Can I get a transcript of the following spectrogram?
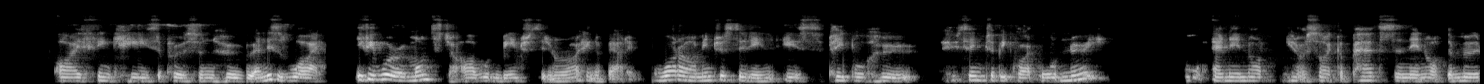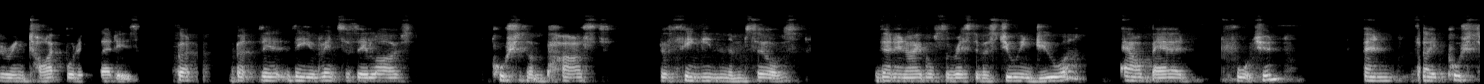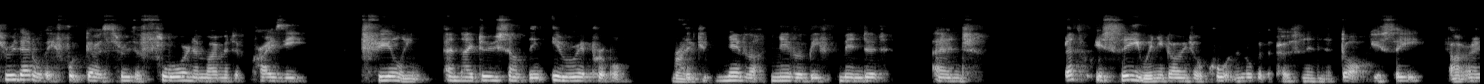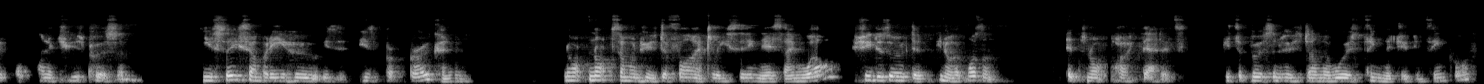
I think he's a person who, and this is why, if he were a monster, I wouldn't be interested in writing about him. What I'm interested in is people who, who seem to be quite ordinary and they're not, you know, psychopaths and they're not the murdering type, whatever that is. But but the the events of their lives push them past the thing in themselves that enables the rest of us to endure our bad fortune and they push through that or their foot goes through the floor in a moment of crazy feeling and they do something irreparable right. that could never, never be mended. And that's what you see when you go into a court and look at the person in the dock. You see uh, an accused person. You see somebody who is is broken, not not someone who's defiantly sitting there saying, "Well, she deserved it." You know, it wasn't it's not like that. It's it's a person who's done the worst thing that you can think of.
